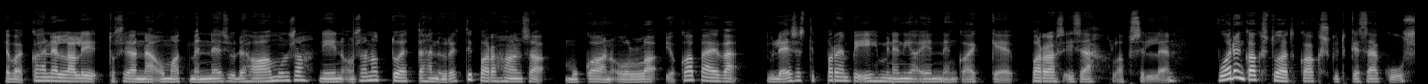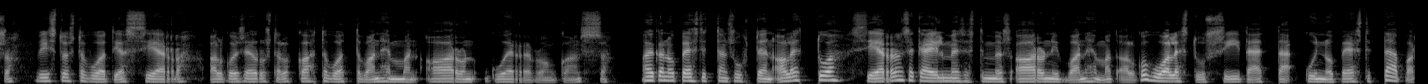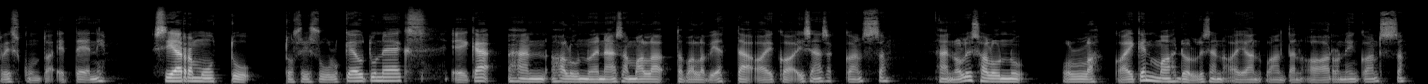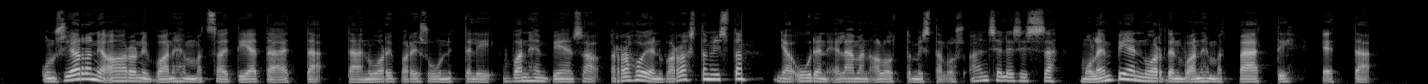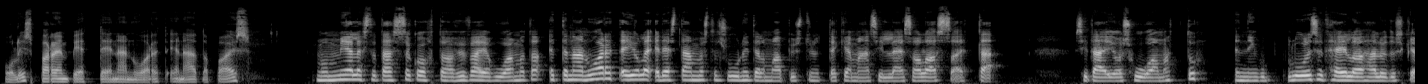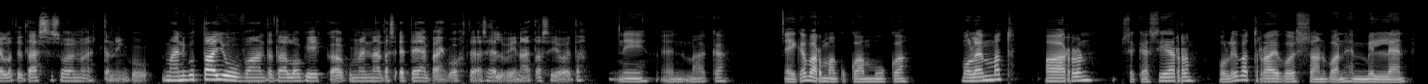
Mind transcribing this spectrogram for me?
ja vaikka hänellä oli tosiaan nämä omat menneisyyden haamunsa, niin on sanottu, että hän yritti parhaansa mukaan olla joka päivä yleisesti parempi ihminen ja ennen kaikkea paras isä lapsilleen. Vuoden 2020 kesäkuussa 15-vuotias Sierra alkoi seurustella kahta vuotta vanhemman Aaron Guerreron kanssa – Aika nopeasti tämän suhteen alettua Sierran sekä ilmeisesti myös Aaronin vanhemmat alkoi huolestua siitä, että kuin nopeasti tämä pariskunta eteni. Sierra muuttui tosi sulkeutuneeksi, eikä hän halunnut enää samalla tavalla viettää aikaa isänsä kanssa. Hän olisi halunnut olla kaiken mahdollisen ajan vaan tämän Aaronin kanssa. Kun Sierran ja Aaronin vanhemmat sai tietää, että tämä nuori pari suunnitteli vanhempiensa rahojen varastamista ja uuden elämän aloittamista Los Angelesissa, molempien nuorten vanhemmat päätti, että olisi parempi, ettei nämä nuoret enää tapaisi. Mun mielestä tässä kohtaa on hyvä ja huomata, että nämä nuoret ei ole edes tämmöistä suunnitelmaa pystynyt tekemään silleen salassa, että sitä ei olisi huomattu. Et niin kuin, luulisin, että heillä on hälytyskellot jo tässä soinut, että niin kuin, mä en niin kuin tajuu vaan tätä logiikkaa, kun mennään tässä eteenpäin kohta ja selvii näitä asioita. Niin, en mäkään. Eikä varmaan kukaan mukaan. Molemmat, Aaron sekä Sierra, olivat raivoissaan vanhemmilleen,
